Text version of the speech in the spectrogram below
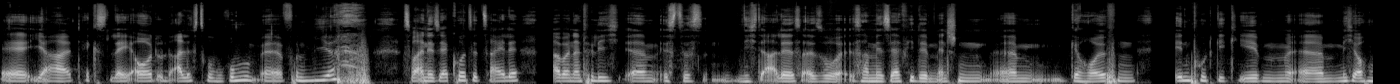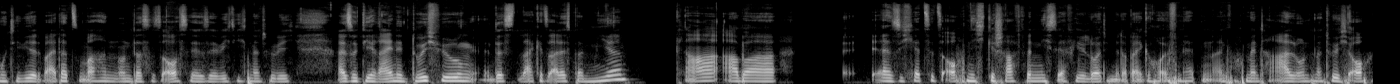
äh, ja, Textlayout und alles drumherum äh, von mir. Es war eine sehr kurze Zeile, aber natürlich ähm, ist das nicht alles. Also es haben mir sehr viele Menschen ähm, geholfen, Input gegeben, ähm, mich auch motiviert weiterzumachen und das ist auch sehr, sehr wichtig natürlich. Also die reine Durchführung, das lag jetzt alles bei mir, klar, aber also ich hätte es jetzt auch nicht geschafft, wenn nicht sehr viele Leute mir dabei geholfen hätten, einfach mental und natürlich auch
